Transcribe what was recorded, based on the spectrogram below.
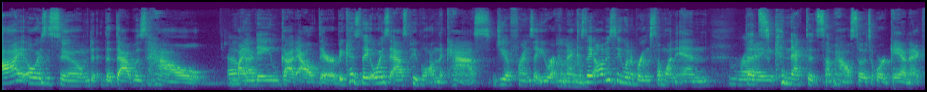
I always assumed that that was how my name got out there because they always ask people on the cast, "Do you have friends that you recommend?" Mm. Because they obviously want to bring someone in that's connected somehow, so it's organic.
